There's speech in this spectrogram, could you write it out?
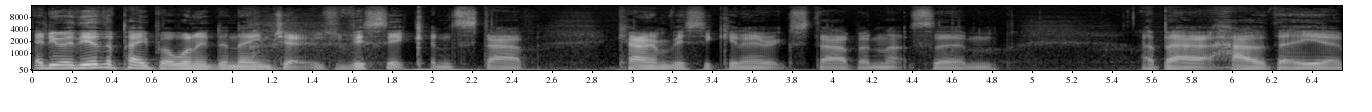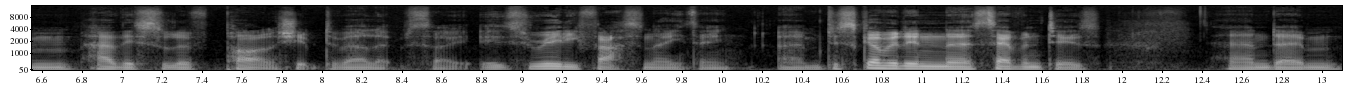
anyway, the other paper I wanted to name check was Visick and Stabb, Karen Visick and Eric Stabb, and that's um, about how they um, how this sort of partnership developed. So it's really fascinating. Um, discovered in the seventies, and um,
